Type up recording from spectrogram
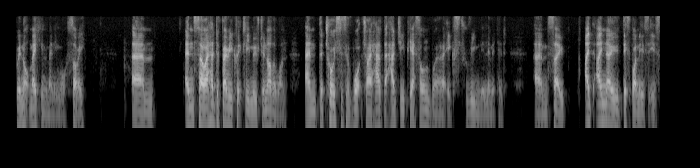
we're not making them anymore, sorry. Um, and so I had to very quickly move to another one. And the choices of watch I had that had GPS on were extremely limited. Um, so I, I know this one is is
